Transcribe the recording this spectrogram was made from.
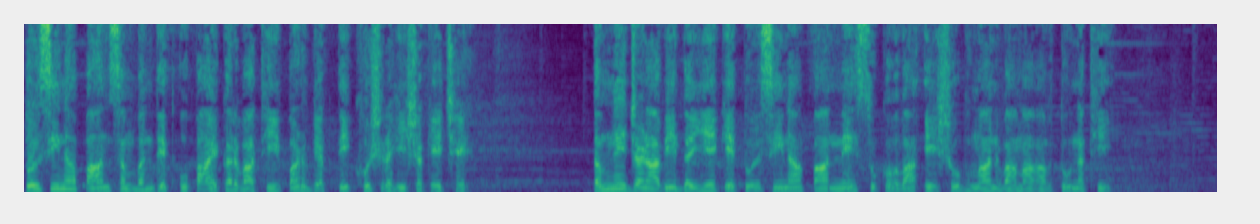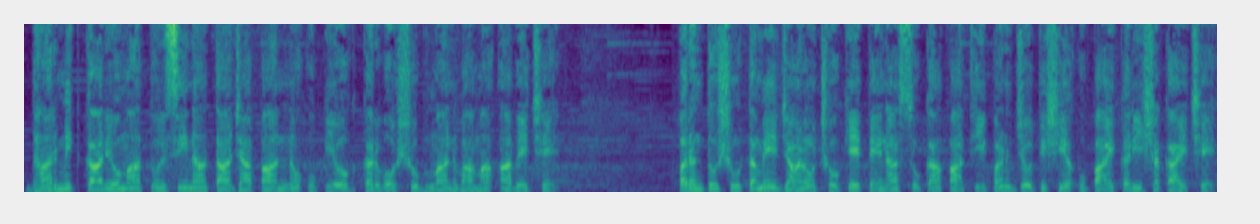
તુલસીના પાન સંબંધિત ઉપાય કરવાથી પણ વ્યક્તિ ખુશ રહી શકે છે. તમને જણાવી દઈએ કે તુલસીના પાનને સૂકવવા એ શુભ માનવામાં આવતું નથી. ધાર્મિક કાર્યોમાં તુલસીના તાજા પાનનો ઉપયોગ કરવો શુભ માનવામાં આવે છે. પરંતુ શું તમે જાણો છો કે તેના સૂકા પાથી પણ જ્યોતિષીય ઉપાય કરી શકાય છે?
